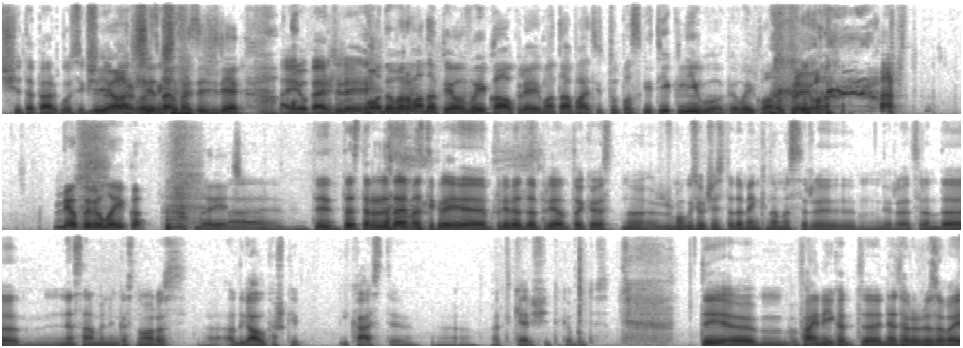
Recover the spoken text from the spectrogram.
Šitą perklausyk, šitą jo, perklausyk. šitą pasižiūrėk. A, jau peržiūrėjai? O dabar man apie vaiko auklėjimą tą patį. Tu paskaityk knygų apie vaiko auklėjimą. Aš neturiu laiko. Norėčiau. Tai tas terrorizavimas tikrai e, priveda prie tokios, nu, žmogus jaučiasi tada menkinamas ir, ir atsiranda nesąmoningas noras atgal kažkaip įkasti, e, atkeršyti kabutėse. Tai e, fainai, kad neterrorizavai,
